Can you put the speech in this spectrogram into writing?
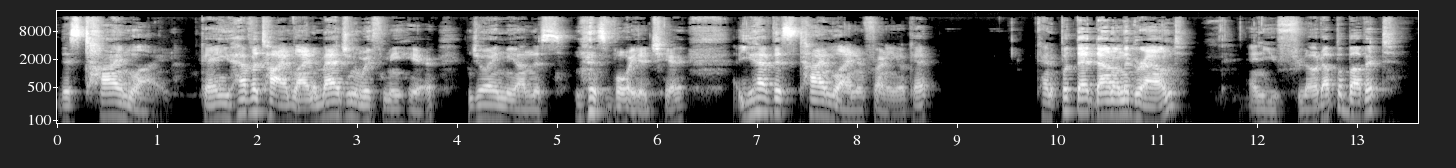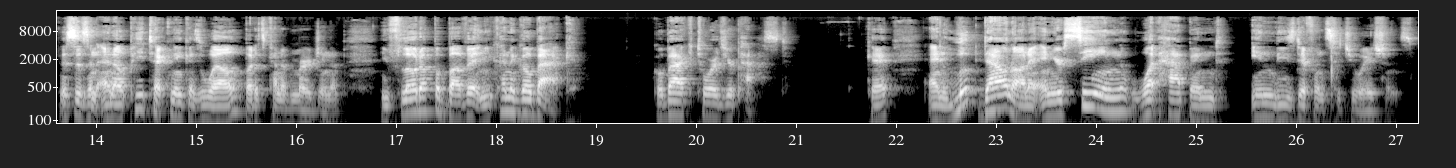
this timeline. Okay, you have a timeline. Imagine with me here. Join me on this this voyage here. You have this timeline in front of you. Okay, kind of put that down on the ground, and you float up above it. This is an NLP technique as well, but it's kind of merging them. You float up above it, and you kind of go back, go back towards your past. Okay, and look down on it, and you're seeing what happened in these different situations.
